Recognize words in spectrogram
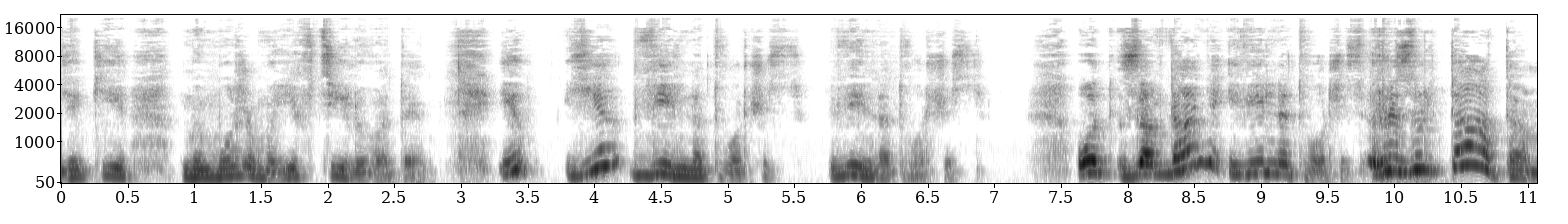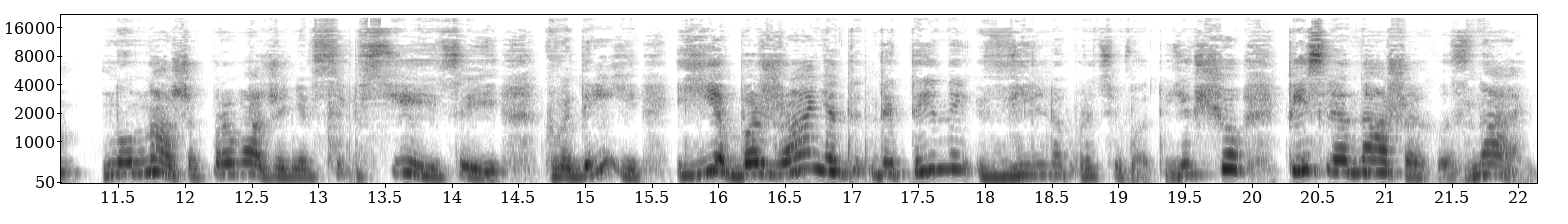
які ми можемо їх втілювати. І є вільна творчість. Вільна творчість. От завдання і вільна творчість. Результатом Ну, наших провадження всієї цієї квадрії є бажання дитини вільно працювати. Якщо після наших знань,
